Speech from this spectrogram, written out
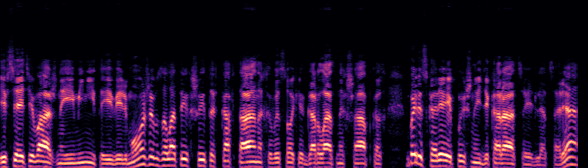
и все эти важные именитые вельможи в золотых шитых кафтанах и высоких горлатных шапках были скорее пышной декорацией для царя,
